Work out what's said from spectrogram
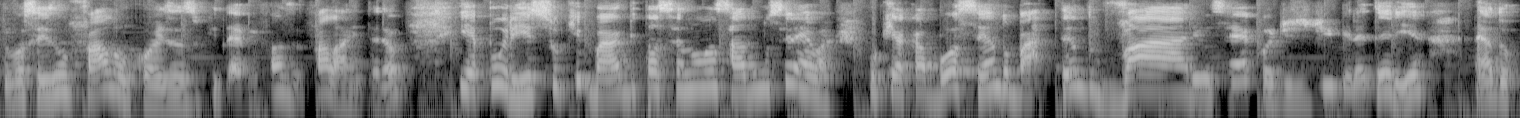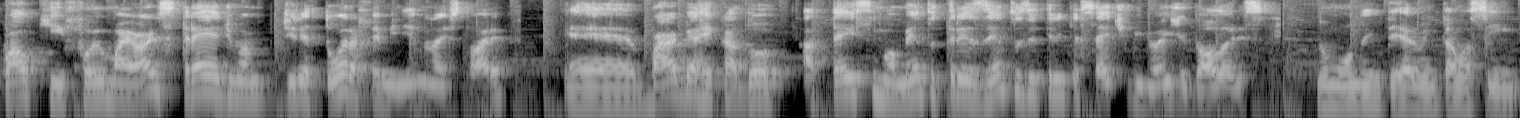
Que vocês não falam coisas que devem fazer, falar, entendeu? E é por isso que Barbie está sendo lançado no cinema. O que acabou sendo batendo vários recordes de bilheteria, né? Do qual que foi o maior estreia de uma diretora feminina na história. É, Barbie arrecadou até esse momento 337 milhões de dólares no mundo inteiro. Então, assim,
